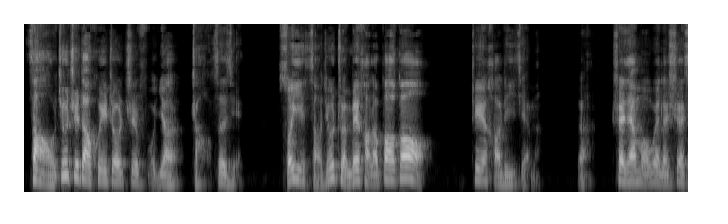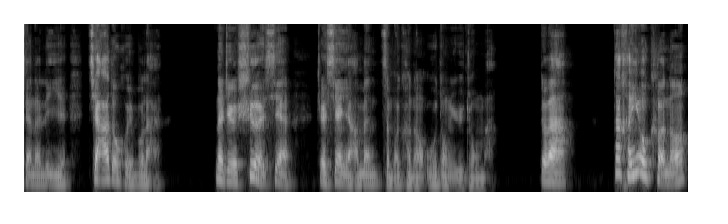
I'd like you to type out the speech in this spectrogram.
早就知道徽州知府要找自己，所以早就准备好了报告。这也好理解嘛，对吧？帅家模为了歙县的利益，家都回不来，那这个歙县这县衙门怎么可能无动于衷嘛？对吧？他很有可能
